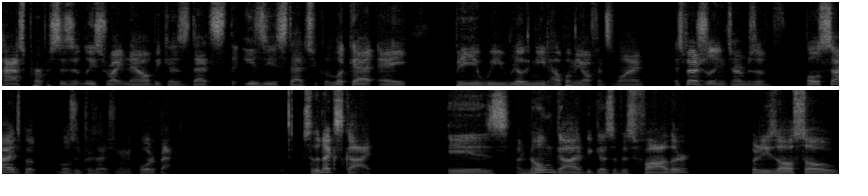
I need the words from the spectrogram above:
past purposes, at least right now, because that's the easiest stats you could look at. A, B, we really need help on the offensive line, especially in terms of both sides, but mostly protecting the quarterback. So the next guy is a known guy because of his father, but he's also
